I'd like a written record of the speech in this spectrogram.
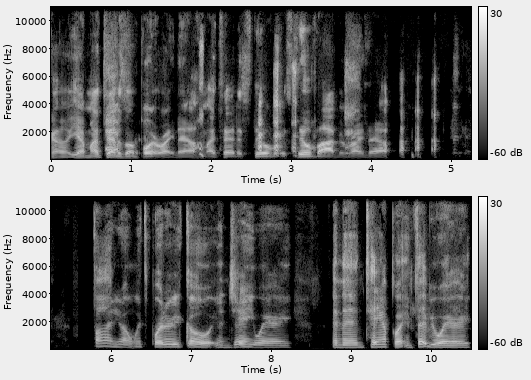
Huh? Yeah, my tan is on point right now. My tan is still still vibing right now. Fine, you know, I went to Puerto Rico in January, and then Tampa in February,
